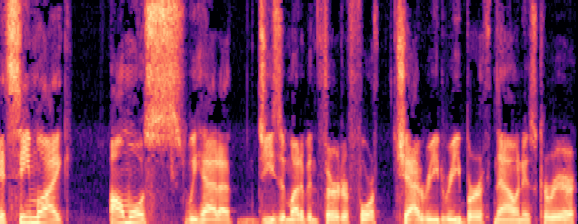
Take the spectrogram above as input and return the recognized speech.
It seemed like almost we had a geez, it might have been third or fourth Chad Reed rebirth now in his career,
